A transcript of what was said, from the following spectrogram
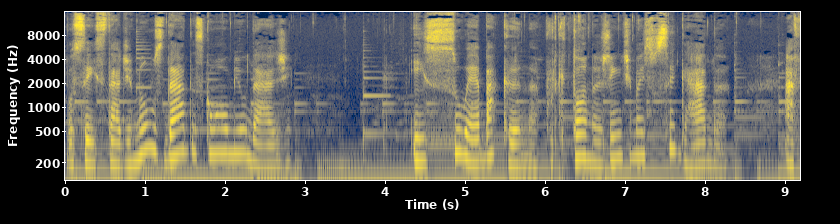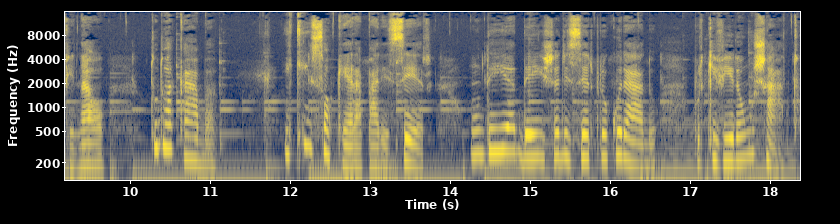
você está de mãos dadas com a humildade. Isso é bacana porque torna a gente mais sossegada. Afinal, tudo acaba. E quem só quer aparecer um dia deixa de ser procurado porque vira um chato.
